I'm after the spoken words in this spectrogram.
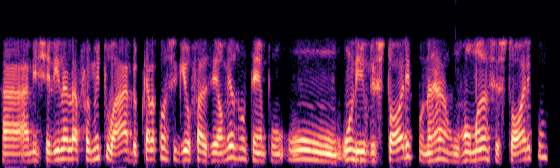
A, Michelina ela foi muito hábil porque ela conseguiu fazer ao mesmo tempo um, um livro histórico, né? Um romance histórico,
